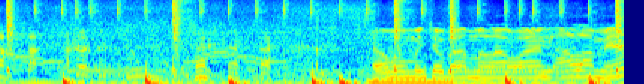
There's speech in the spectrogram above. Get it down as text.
Kamu mencoba melawan alam ya?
